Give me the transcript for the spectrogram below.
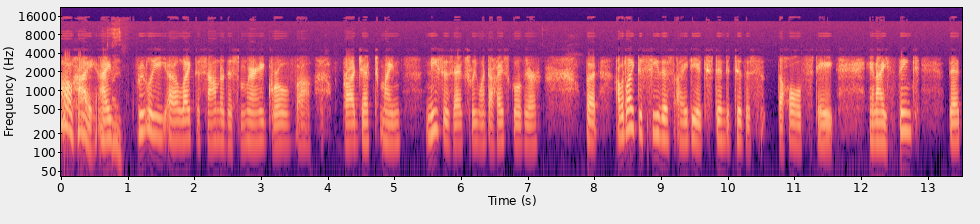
Oh, hi. I hi. really uh, like the sound of this Marygrove uh, project. My nieces actually went to high school there, but I would like to see this idea extended to this the whole state. And I think that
